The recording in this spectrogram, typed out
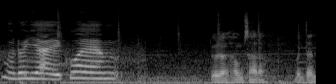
Mà đôi giày của em. Được rồi không sao đâu. Bình tĩnh.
